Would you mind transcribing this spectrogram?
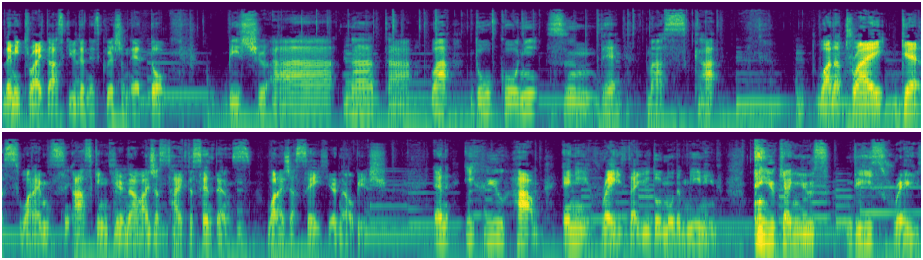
Let me try to ask you the next question. えっと、ビッシュあなたはどこに住んでますか Wanna try guess what I'm s- asking here now? I just typed the sentence, what I just say here now, Bish. And if you have any phrase that you don't know the meaning, you can use this phrase.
